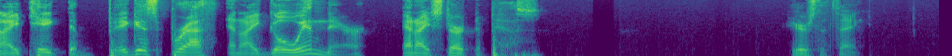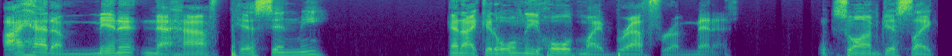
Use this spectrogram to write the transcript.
I take the biggest breath and I go in there and I start to piss. Here's the thing I had a minute and a half piss in me, and I could only hold my breath for a minute. So I'm just like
